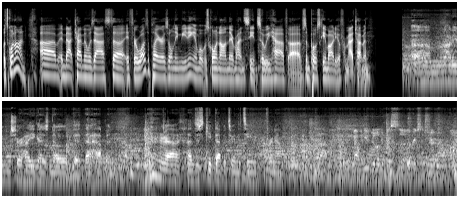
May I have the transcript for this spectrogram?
what's going on? Um, and Matt Chapman was asked uh, if there was a players only meeting and what was going on there behind the scenes. So we have uh, some post game audio from Matt Chapman. I'm not even sure how you guys know that that happened. uh, I just keep that between the team for now. Matt, when you do look at this uh, recent stretch of play,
